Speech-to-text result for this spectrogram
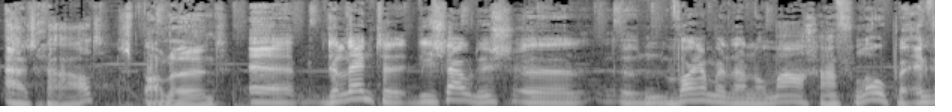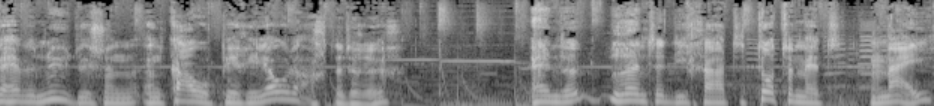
uitgehaald. Spannend. Eh, de lente die zou dus eh, warmer dan normaal gaan verlopen. En we hebben nu dus een, een koude periode achter de rug. En de lente die gaat tot en met mei.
